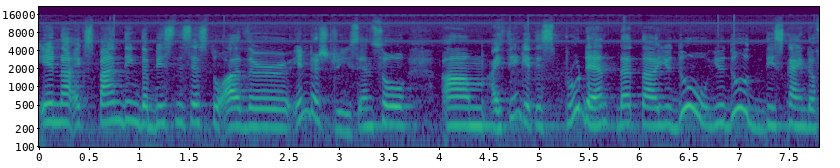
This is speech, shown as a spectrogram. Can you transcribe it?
in uh, expanding the businesses to other industries. And so um, I think it is prudent that uh, you do you do these kind of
